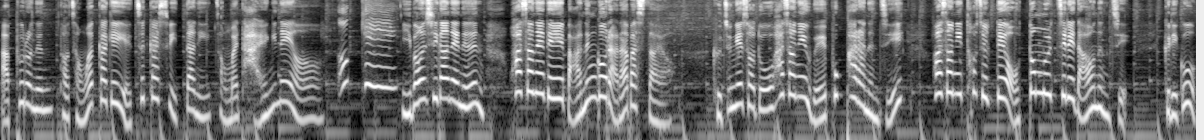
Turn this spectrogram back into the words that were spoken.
앞으로는 더 정확하게 예측할 수 있다니 정말 다행이네요. 이번 시간에는 화산에 대해 많은 걸 알아봤어요. 그 중에서도 화산이 왜 폭발하는지, 화산이 터질 때 어떤 물질이 나오는지, 그리고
